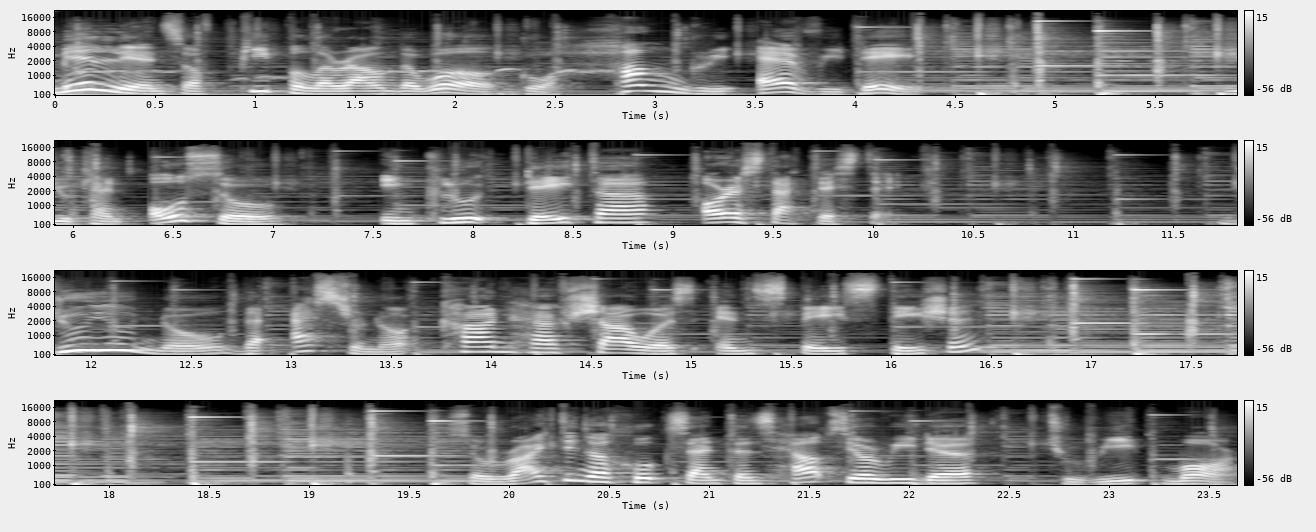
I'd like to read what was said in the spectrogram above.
Millions of people around the world go hungry every day. You can also include data or a statistic. Do you know that astronaut can't have showers in space station? So writing a hook sentence helps your reader to read more.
